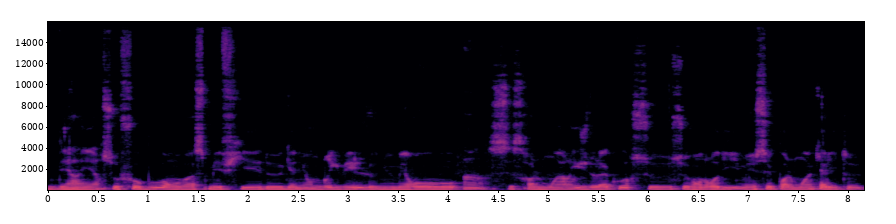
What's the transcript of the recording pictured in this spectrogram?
Derrière ce faubourg, on va se méfier de Gagnant de Brickville, le numéro 1. Ce sera le moins riche de la course ce, vendredi, mais c'est pas le moins qualiteux.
